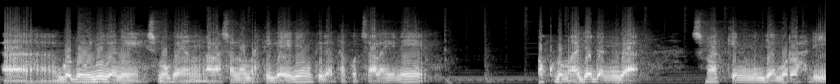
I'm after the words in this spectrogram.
uh, eh, gue bingung juga nih semoga yang alasan nomor tiga ini yang tidak takut salah ini oknum aja dan nggak semakin menjamur lah di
